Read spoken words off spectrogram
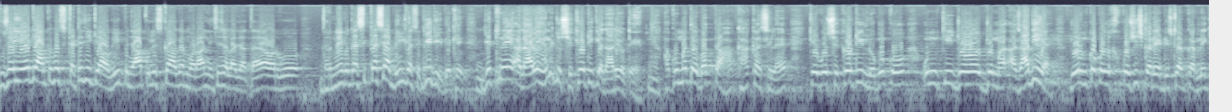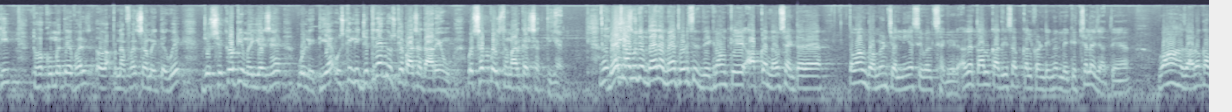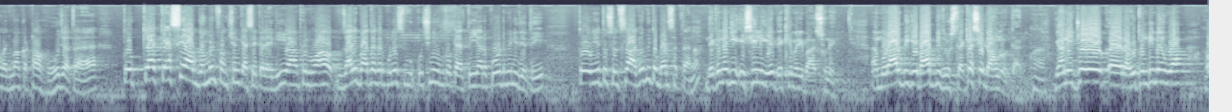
دوسرا یہ ہے کہ آپ کے پاس اسٹریٹجی کیا ہوگی؟ پنجاب پولیس کا اگر مورال نیچے چلا جاتا ہے اور وہ دھرنے کو کیسے کیسے آپ ڈیل کیسے جی جی دیکھیں جتنے ادارے ہیں نا جو سیکیورٹی کے ادارے ہوتے ہیں حکومت وقت کا حق حق حاصل ہے کہ وہ سیکیورٹی لوگوں کو ان کی جو جو آزادی ہے جو ان کو کوئی کوشش کرے ڈسٹرب کرنے کی تو حکومت فرض اپنا فرض سمجھتے ہوئے جو سیکیورٹی میئرز ہیں وہ لیتی ہے۔ اس کے لیے جتنے بھی اس کے پاس ادارے ہوں وہ سب کو استعمال کر سکتی ہے۔ میں مجھے بتائیں نا میں تھوڑی سی دیکھ رہا ہوں کہ آپ کا نو سینٹر ہے تمام گورنمنٹ چلنی ہے سول سیکرٹری اگر تعلق قادری صاحب کل کنٹینر لے کے چلے جاتے ہیں وہاں ہزاروں کا مجمع اکٹھا ہو جاتا ہے تو کیا کیسے آپ گورنمنٹ فنکشن کیسے کرے گی؟ یا پھر وہاں ظاہری بات ہے اگر پولیس کچھ نہیں ان کو کہتی یا رپورٹ بھی نہیں دیتی تو یہ تو سلسلہ آگے بھی تو بڑھ سکتا ہے نا؟ دیکھیں نا جی اسی لیے دیکھیں میری بات سنیں۔ مرال بھی یہ بات بھی درست ہے کیسے ڈاؤن ہوتا ہے؟ ہاں۔ یعنی جو راوی پنڈی میں ہوا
